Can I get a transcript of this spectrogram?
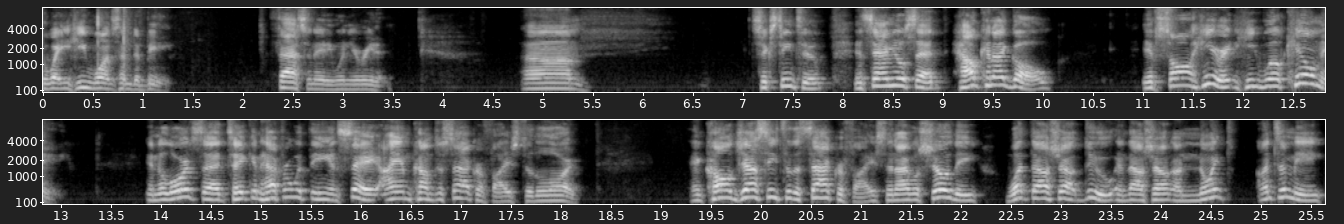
the way he wants him to be. Fascinating when you read it. Um, 16:2. And Samuel said, How can I go? If Saul hear it, he will kill me. And the Lord said, Take an heifer with thee and say, I am come to sacrifice to the Lord. And call Jesse to the sacrifice, and I will show thee what thou shalt do, and thou shalt anoint unto me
